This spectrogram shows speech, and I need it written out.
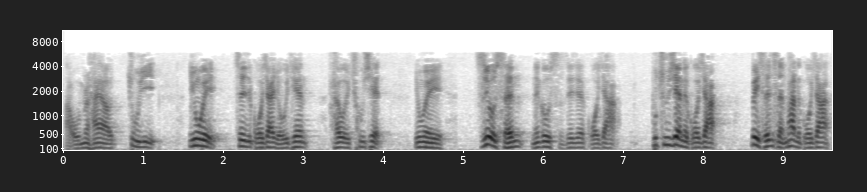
啊，我们还要注意，因为这些国家有一天还会出现，因为只有神能够使这些国家不出现的国家被神审判的国家，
